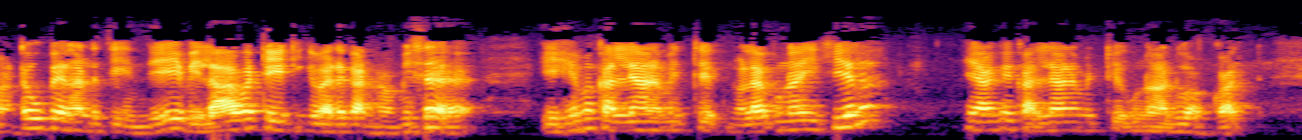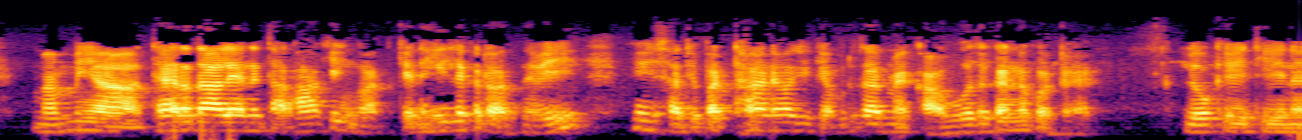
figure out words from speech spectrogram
මට උපය ගන්න තියෙන්නේ වෙලාවට ඒ ටික වැඩ ගන්නවා මිස එහෙම කල්යාණ මිත්‍රෙක් නොලැබුණයි කියලා එයාගේ කල්යාණ මිත්‍රයෙ ගුණ අඩුවක්වත් මම මෙයා තෑර දාලා යන තරහකින්වත් කෙනෙහිල්ලකටවත් නෙවෙයි මේ සතිපට්ඨාන වගේ ගැඹුරු ධර්මයක් අවබෝධ කරනකොට ලෝකේ තියෙන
